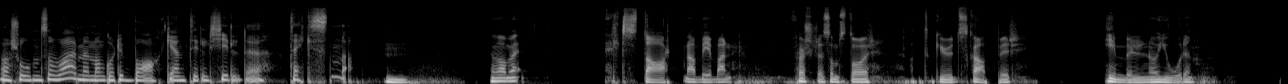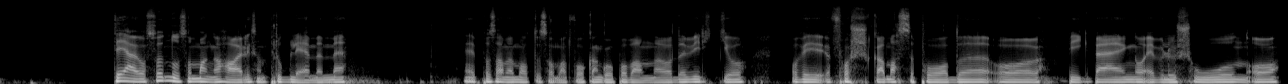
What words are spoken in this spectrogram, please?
versjonen som var, men man går tilbake igjen til kildeteksten. Da. Mm. Men hva med helt starten av Bibelen? Det første som står at Gud skaper himmelen og jorden. Det er jo også noe som mange har liksom problemer med, eh, på samme måte som at folk kan gå på vannet, og det virker jo Og vi forska masse på det, og Big Bang og evolusjon og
